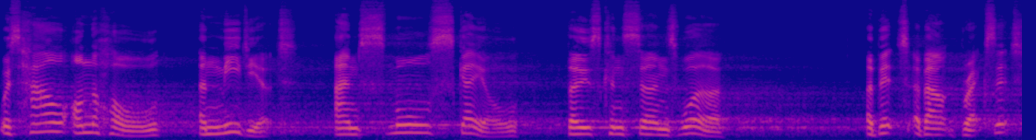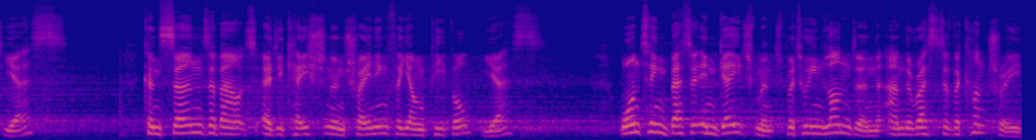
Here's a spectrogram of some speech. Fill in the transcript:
was how, on the whole, immediate and small scale those concerns were. A bit about Brexit, yes. Concerns about education and training for young people, yes. Wanting better engagement between London and the rest of the country,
